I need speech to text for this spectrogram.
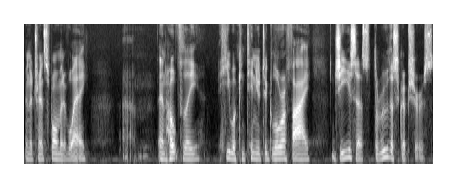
in a transformative way, um, and hopefully He will continue to glorify Jesus through the Scriptures,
